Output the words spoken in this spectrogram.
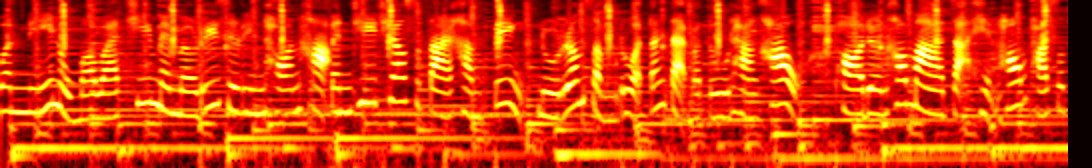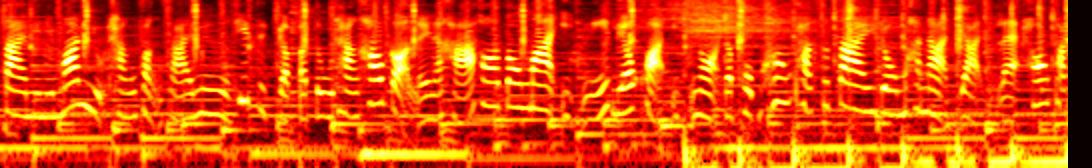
วันนี้หนูมาแวะที่ Memory สิรินทรค่ะ เป็นที่เที่ยวสไตล์คัมปิ้ง หนูเริ่มสำรวจตั้งแต่ประตูทางเข้า พอเดินเข้ามาจะเห็นห้องพักสไตล์มินิมอลอยู่ทางฝั่งซ้ายมือ ที่ติดกับประตูทางเข้าก่อนเลยนะคะ พอตรงมาอีกนิดเลี้ยวขวาอีกหน่อย จะพบห้องพักสไตล์โดมขนาดใหญ่ และห้องพัก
